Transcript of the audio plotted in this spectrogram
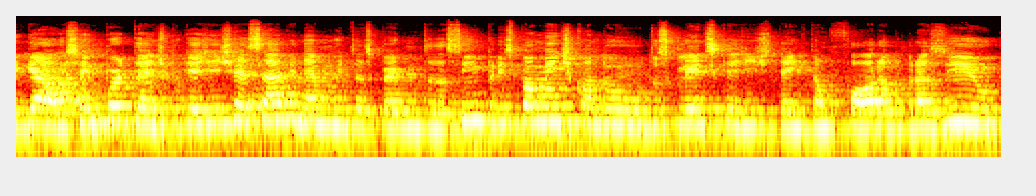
Legal, isso é importante, porque a gente recebe né, muitas perguntas assim, principalmente quando dos clientes que a gente tem que estão fora do Brasil,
